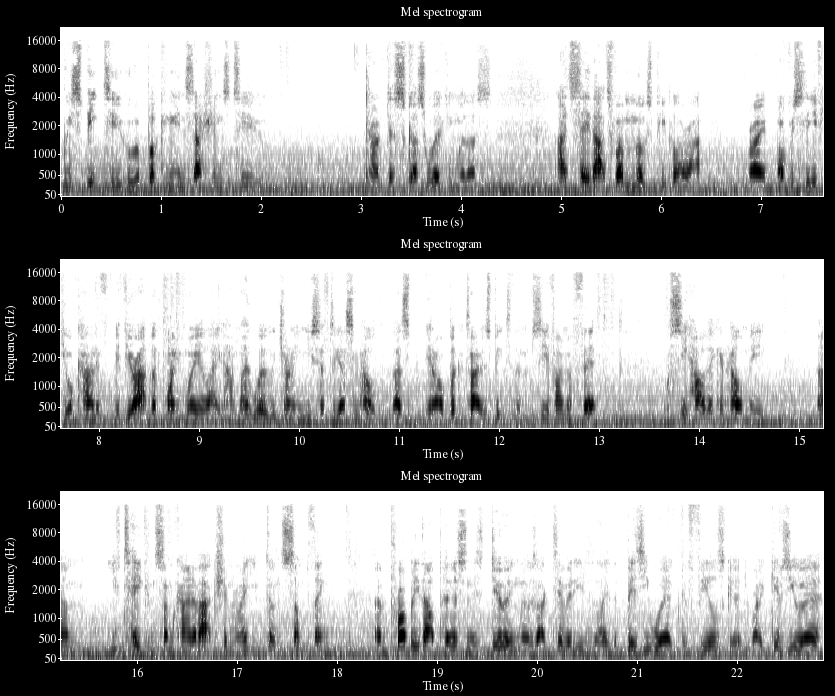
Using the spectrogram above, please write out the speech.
we speak to who are booking in sessions to kind of discuss working with us, I'd say that's where most people are at, right? Obviously, if you're kind of if you're at the point where you're like, I might work with Johnny Yusuf to get some help, that's you know, I'll book a time to speak to them, see if I'm a fit, or see how they can help me. Um, you've taken some kind of action, right? You've done something, and probably that person is doing those activities, like the busy work that feels good, right? Gives you a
